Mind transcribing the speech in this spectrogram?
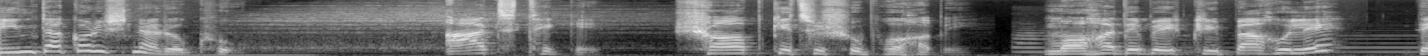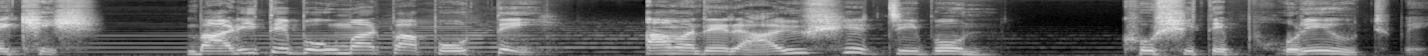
চিন্তা করিস না, রঘু। আজ থেকে সব কিছু শুভ হবে। মহাদেবের কৃপা হলে দেখিস, বাড়িতে বৌমার পা পড়তেই আমাদের আয়ুষের জীবন খুশিতে ভরে উঠবে।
